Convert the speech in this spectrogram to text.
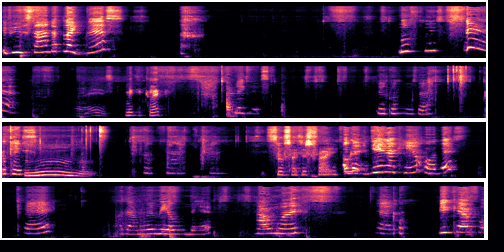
if you stand up like this, move please. There, Nice. Make a click. Like this. They're going goes there. Okay. Mmm. So satisfying. Okay, Gina, can you hold this? Okay. Okay, I'm gonna be over there. How am I? Yeah. Be careful.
